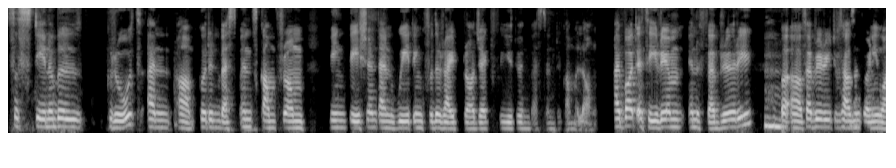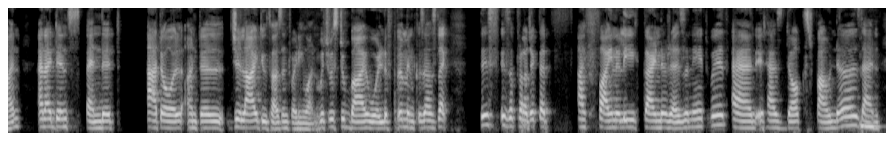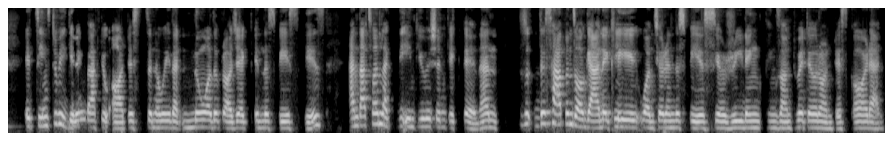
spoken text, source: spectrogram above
sustainable growth and um, good investments come from being patient and waiting for the right project for you to invest in to come along. I bought Ethereum in February, Mhm. uh, February 2021, and I didn't spend it at all until July 2021, which was to buy World of Women because I was like, this is a project that I finally kind of resonate with, and it has doxed founders, and it seems to be giving back to artists in a way that no other project in the space is. And that's when like the intuition kicked in, and this happens organically once you're in the space. You're reading things on Twitter, on Discord, and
